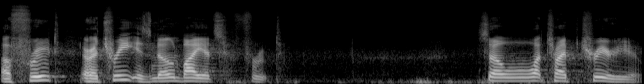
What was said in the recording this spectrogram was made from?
A fruit or a tree is known by its fruit. So, what type of tree are you?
